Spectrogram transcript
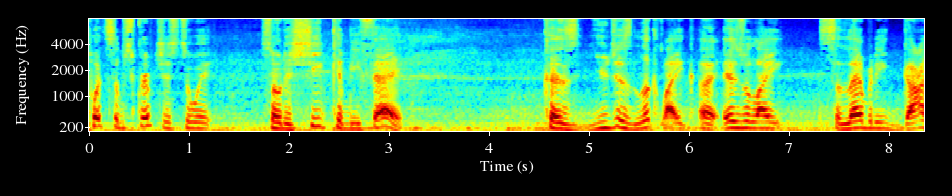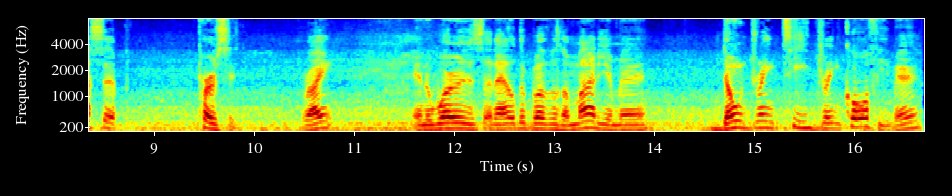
put some scriptures to it so the sheep can be fed. Cause you just look like an Israelite celebrity gossip person, right? In the words of the elder brother Lamadia, man, don't drink tea, drink coffee, man.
